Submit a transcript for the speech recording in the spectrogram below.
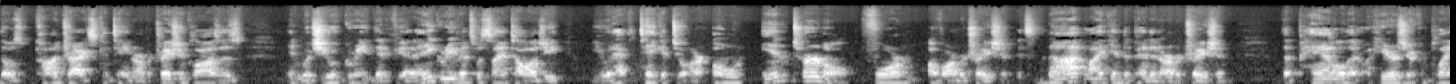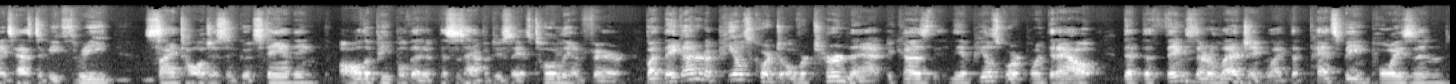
those contracts contain arbitration clauses in which you agreed that if you had any grievance with Scientology, you would have to take it to our own internal form of arbitration. It's not like independent arbitration. The panel that hears your complaints has to be three Scientologists in good standing. All the people that this has happened to say it's totally unfair. But they got an appeals court to overturn that because the appeals court pointed out that the things they're alleging, like the pets being poisoned,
